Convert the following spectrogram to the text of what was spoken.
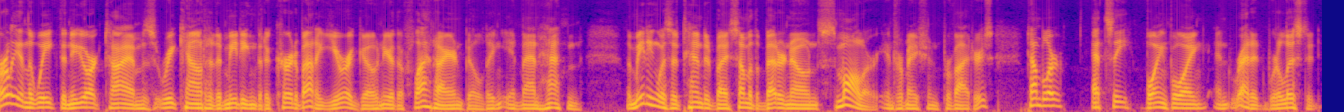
Early in the week, the New York Times recounted a meeting that occurred about a year ago near the Flatiron Building in Manhattan. The meeting was attended by some of the better known, smaller information providers Tumblr, Etsy, Boing Boing, and Reddit were listed.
